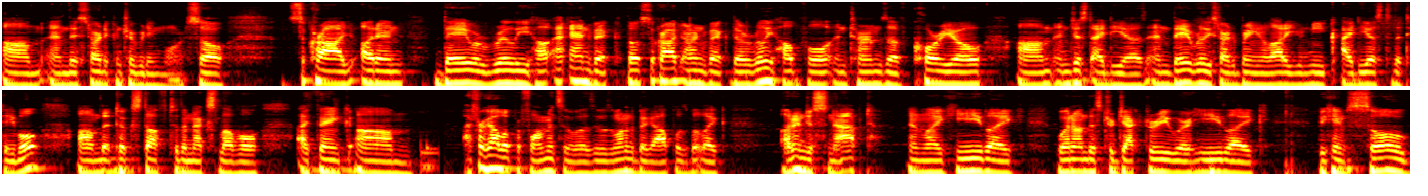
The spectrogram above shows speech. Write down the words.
um, and they started contributing more so sakraj Arin, they were really and Vic, those Sakraj and Vic, they were really helpful in terms of choreo um, and just ideas, and they really started bringing a lot of unique ideas to the table um, that took stuff to the next level. I think um, I forgot what performance it was. It was one of the Big Apples, but like Arin just snapped, and like he like went on this trajectory where he like became so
